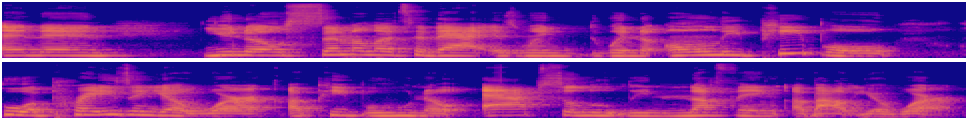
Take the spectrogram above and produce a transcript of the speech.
And then you know, similar to that is when when the only people who are praising your work are people who know absolutely nothing about your work.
